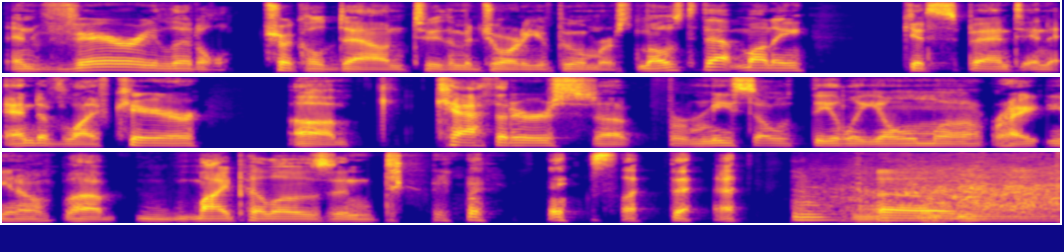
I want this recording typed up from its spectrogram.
and very little trickled down to the majority of boomers. Most of that money gets spent in end of life care, um, catheters uh, for mesothelioma, right? You know, uh, my pillows and things like that. Um,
